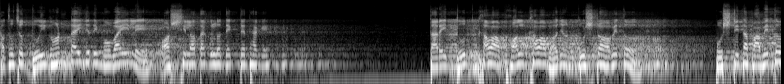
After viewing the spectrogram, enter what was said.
অথচ দুই ঘন্টায় যদি মোবাইলে অশ্লীলতাগুলো দেখতে থাকে। তার এই দুধ খাওয়া, ফল খাওয়া, ভজন পুষ্ট হবে তো? পুষ্টিতা পাবে তো?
